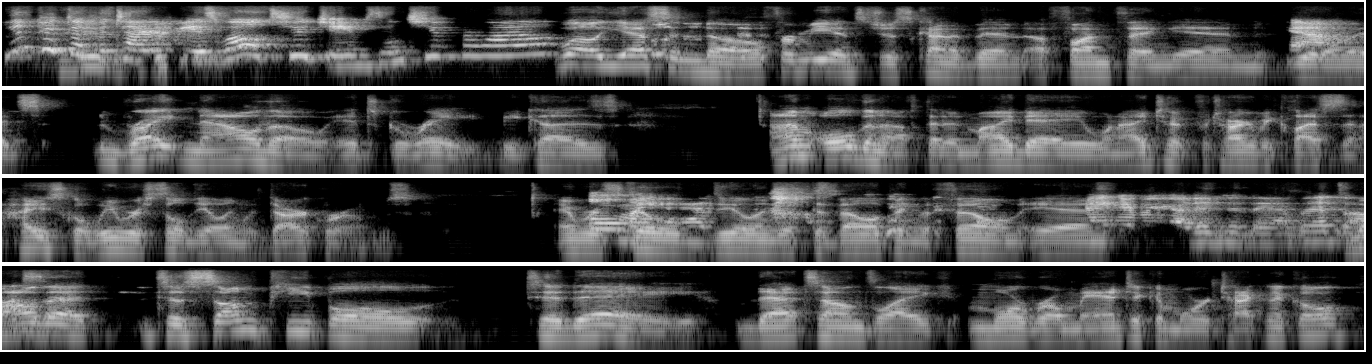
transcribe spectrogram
You picked up photography as well too, James, didn't you for a while? Well, yes and no. For me, it's just kind of been a fun thing. And yeah. you know, it's right now though, it's great because I'm old enough that in my day, when I took photography classes in high school, we were still dealing with dark rooms and we're oh still dealing with developing the film. And I never got into that, that's while awesome. that to some people today that sounds like more romantic and more technical.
